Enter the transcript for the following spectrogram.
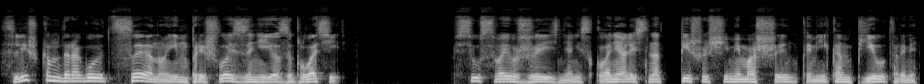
Слишком дорогую цену им пришлось за нее заплатить. Всю свою жизнь они склонялись над пишущими машинками и компьютерами,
